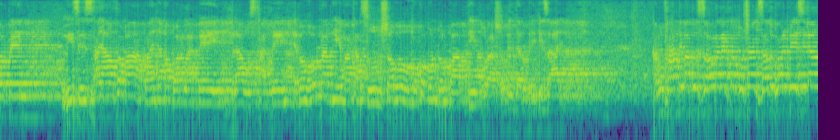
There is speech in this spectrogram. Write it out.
করবেন নিচে ছায়া অথবা পায়জামা পরা লাগবে ব্লাউজ থাকবে এবং ওড়না দিয়ে মাথার চুল সহ মুখমণ্ডল বাদ দিয়ে পোড়া শরীর যেন ঢেকে যায়। আমি ফাতেমা তো জহরের একটা পোশাক জাদুঘরে পেয়েছিলাম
